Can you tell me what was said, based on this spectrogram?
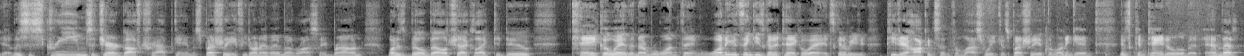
yeah, this is, screams a Jared Goff trap game, especially if you don't have Amon-Ra St. Brown. What does Bill Belichick like to do? Take away the number one thing. What do you think he's going to take away? It's going to be TJ Hockenson from last week, especially if the running game is contained a little bit. And that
